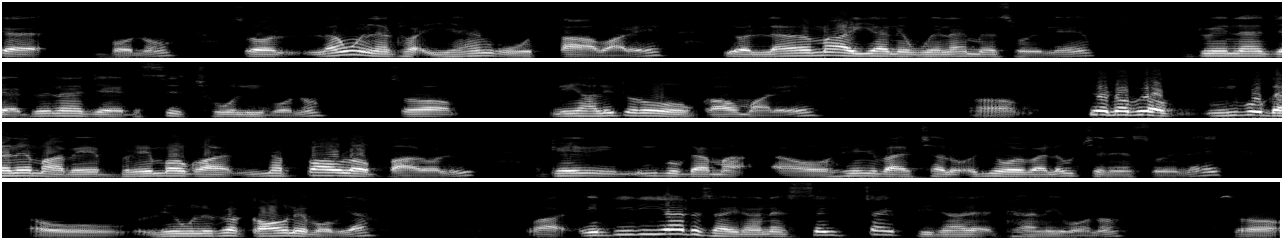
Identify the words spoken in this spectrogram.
ကက်ပေါ့နော်ဆိုတော့လမ်းဝင်လမ်းထွက်အရန်ကိုတာပါတယ်ပြီးတော့လမ်းမကြီးကနေဝင်လိုက်မယ်ဆိုရင်လည်းအတွင်းလမ်းကျအတွင်းလမ်းကျတစ်စစ်ချိုးလေးပေါ့နော်ဆိုတော့နေရာလေးတော်တော်ကောင်းပါတယ်အော်ပြီးတော့ပြီးတော့မိဖို့ကန်ထဲမှာပဲဘရင်မောက်ကနှစ်ပေါက်လောက်ပါတော့လေအကယ်၍မိဖို့ကန်မှာဟိုဟင်းပါချက်လို့အညော်ပါလှုပ်ချင်နေဆိုရင်လည်း ဟိုလေုံလေထွက်ကောင်းတယ်ပေါ့ဗျာ ဟို interior designer နဲ့စိတ်ကြိုက်ပြင်ထားတဲ့အခန်းလေးပေါ့နော်ဆိုတော့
